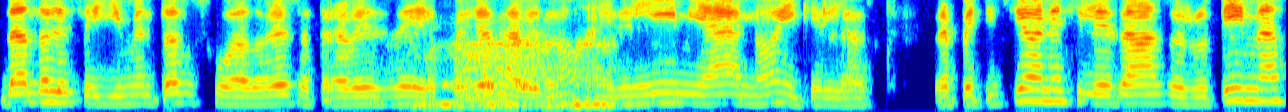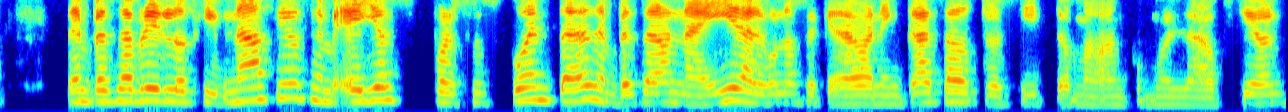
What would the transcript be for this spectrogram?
dándole seguimiento a sus jugadores a través de, pues ya sabes, ¿no? En línea, ¿no? Y que las repeticiones y les daban sus rutinas. Se empezó a abrir los gimnasios, em, ellos por sus cuentas empezaron a ir, algunos se quedaban en casa, otros sí tomaban como la opción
